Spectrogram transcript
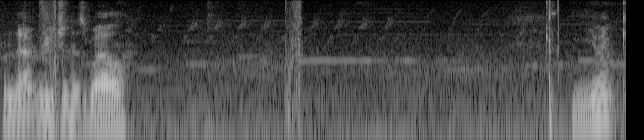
from that region as well. Yoink.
